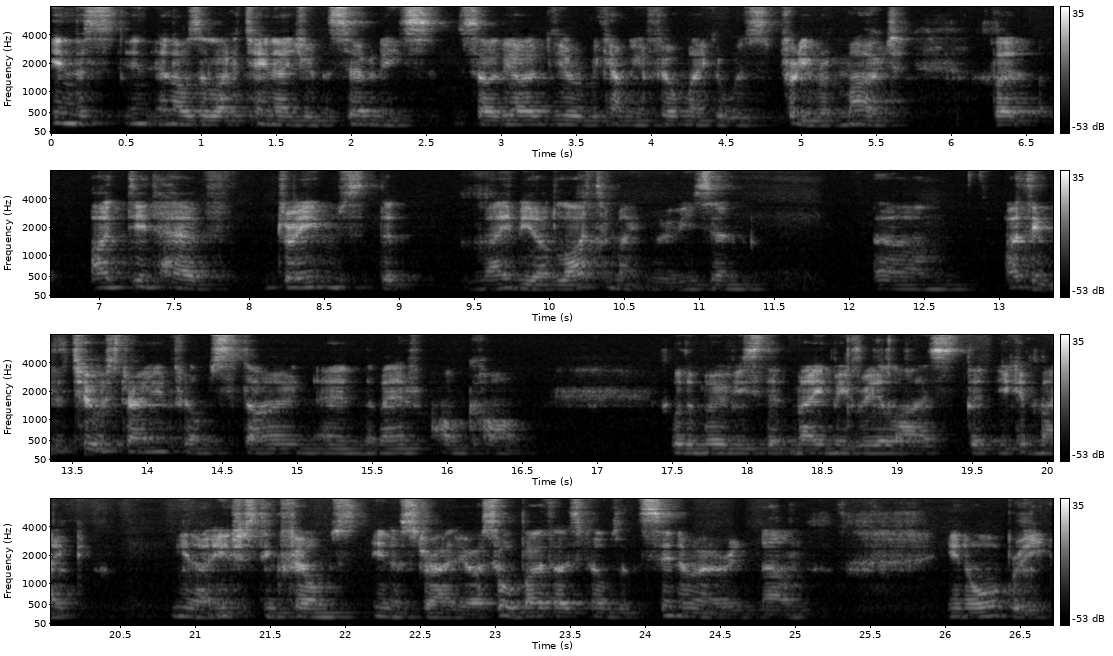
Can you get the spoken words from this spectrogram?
in the in, and I was like a teenager in the seventies. So the idea of becoming a filmmaker was pretty remote, but I did have dreams that maybe I'd like to make movies, and um, I think the two Australian films, Stone and The Man from Hong Kong, were the movies that made me realise that you could make you know interesting films in Australia. I saw both those films at the cinema in um, in Albury.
